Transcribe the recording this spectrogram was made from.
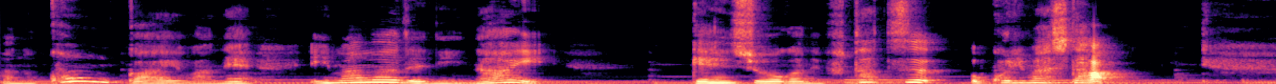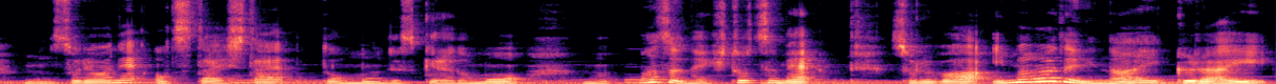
あの、今回はね、今までにない現象がね、2つ起こりました。それをね、お伝えしたいと思うんですけれども、まずね、1つ目。それは今までにないくらい、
